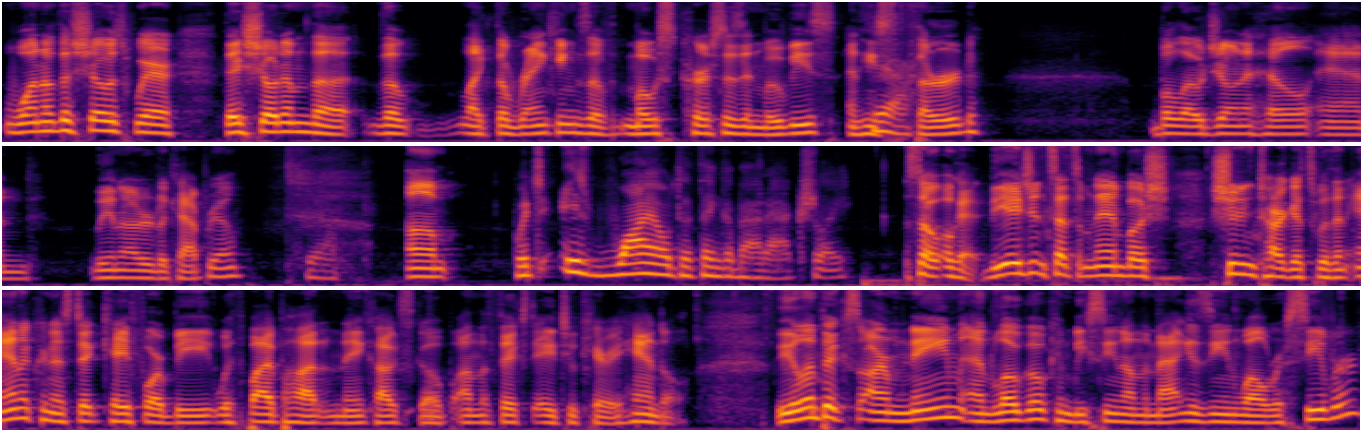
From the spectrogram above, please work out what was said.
one of the shows where they showed him the the like the rankings of most curses in movies, and he's Yeah. third below Jonah Hill and Leonardo DiCaprio? Yeah. Um. Which is wild to think about, actually. So okay, the agent sets up an ambush, shooting targets with an anachronistic K4B with bipod and ACOG scope on the fixed A2 carry handle. The Olympic Arms name and logo can be seen on the magazine well receiver.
